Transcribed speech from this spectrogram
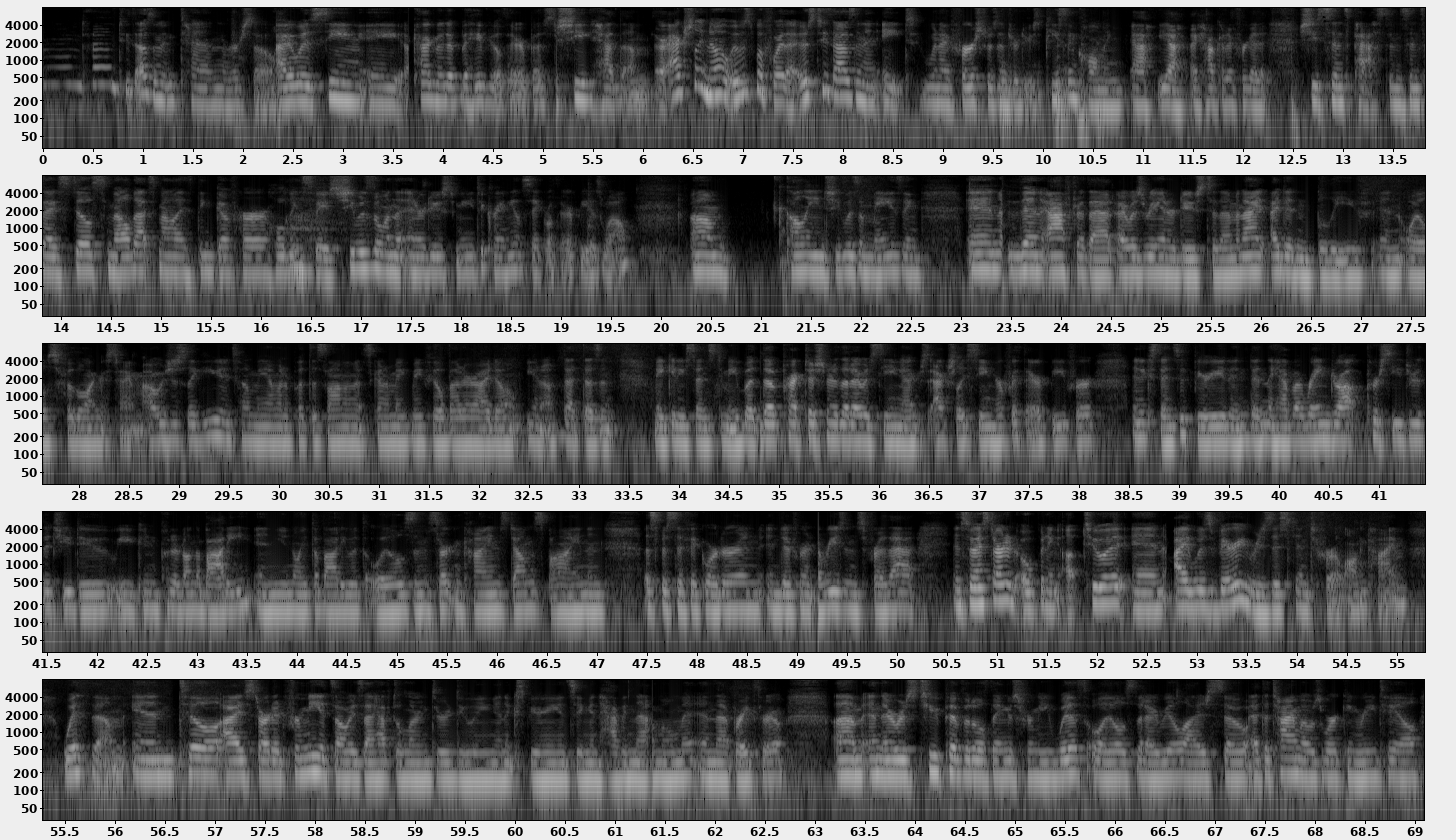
2010 or so. I was seeing a cognitive behavioral therapist. She had them, or actually no, it was before that. It was 2008 when I first was introduced. Peace and calming. Ah, yeah. I, how could I forget it? She's since passed, and since I still smell that smell, I think of her holding space. She was the one that introduced me to cranial sacral therapy as well. Um, Colleen, she was amazing. And then after that, I was reintroduced to them, and I, I didn't believe in oils for the longest time. I was just like, you tell me I'm gonna put this on and it's gonna make me feel better? I don't, you know, that doesn't make any sense to me. But the practitioner that I was seeing, I was actually seeing her for therapy for an extensive period, and then they have a raindrop procedure that you do. You can put it on the body, and you anoint the body with the oils and certain kinds down the spine, and a specific order and, and different reasons for that. And so I started opening up to it, and I was very resistant for a long time with them until I started. For me, it's always I have to learn through doing and experiencing and having that moment and that breakthrough. Um, and there was two pivotal things for me with oils that I realized. So at the time, I was working retail,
